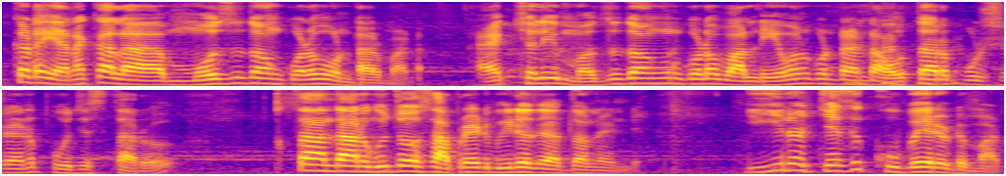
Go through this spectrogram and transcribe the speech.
ఇక్కడ వెనకాల మోజుదొంగ కూడా ఉంటారన్నమాట. యాక్చువల్లీ మజుదొంగను కూడా వాళ్ళు ఏమనుకుంటారంటే అవతార పురుషుడని పూజిస్తారు. దా- దాని గురించి ఒక సపరేట్ వీడియో చేద్దాంలేండి. ఈయన వచ్చేసి కుబేరుడు అనమాట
